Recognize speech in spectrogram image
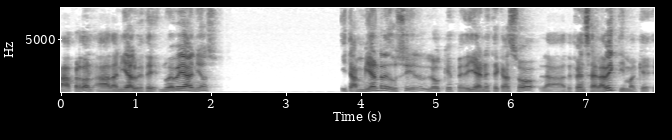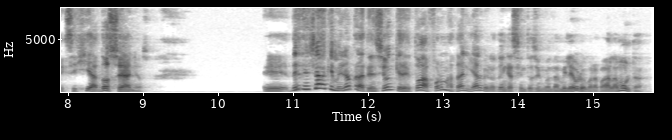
a, perdón, a Dani Alves de 9 años, y también reducir lo que pedía en este caso la defensa de la víctima, que exigía 12 años. Eh, desde ya que me llama la atención que de todas formas Dani Alves no tenga 150 mil euros para pagar la multa.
